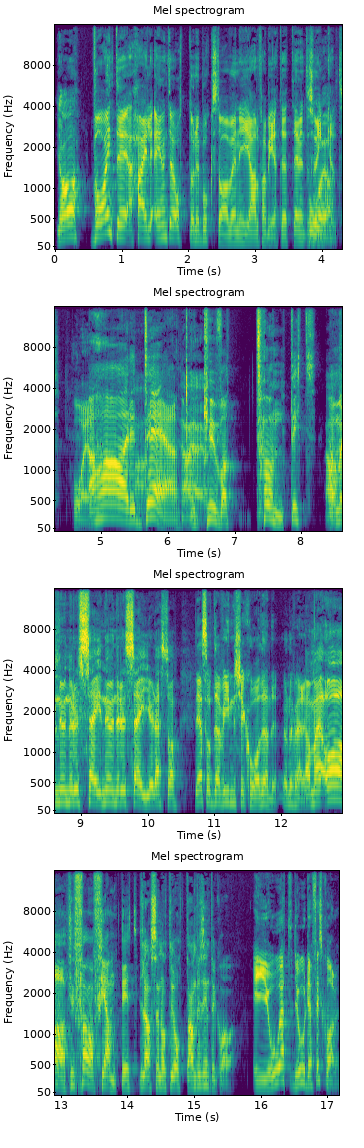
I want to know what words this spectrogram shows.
ja. Var inte, heil, är inte åttonde bokstaven i alfabetet? Är det inte så oh, enkelt? Ja ja. Aha, är det det? ja, ja. Åh, Gud vad töntigt. Ja. men nu när, du säger, nu när du säger det så. Det är som da Vinci-koden ungefär. Ja, men åh, fy fan vad fjantigt. klassen 88 finns inte kvar va? Jo, jo, det finns kvar.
